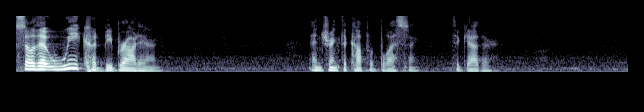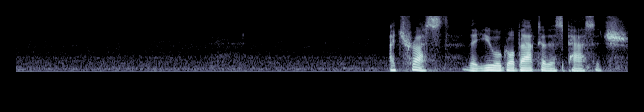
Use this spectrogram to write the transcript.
so that we could be brought in and drink the cup of blessing together. I trust that you will go back to this passage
